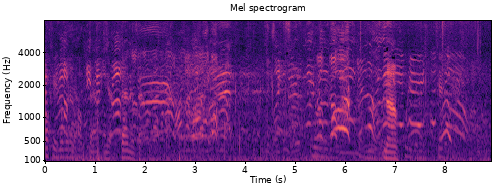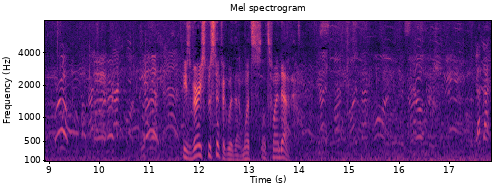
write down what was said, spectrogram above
okay, no matter how Pen- Yeah, penalty. No. He's very specific with them. Let's let's find out. Got that?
